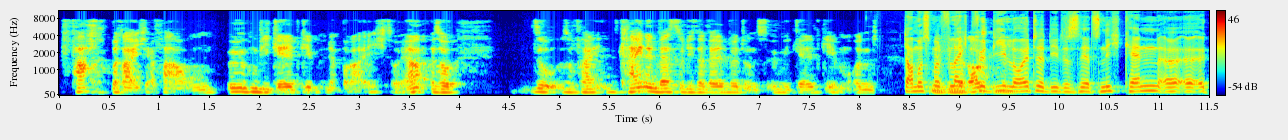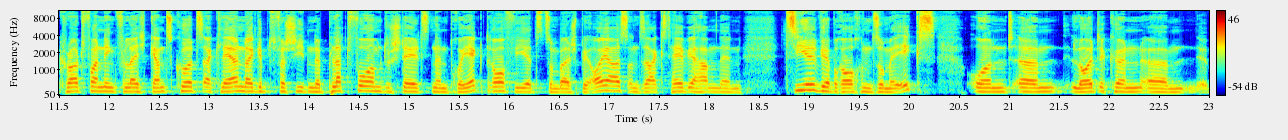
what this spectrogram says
Fachbereicherfahrung irgendwie Geld geben in dem Bereich, so, ja. Also, so, so kein Investor dieser Welt wird uns irgendwie Geld geben. Und da muss man vielleicht für die Leute, die das jetzt nicht kennen, äh, äh, Crowdfunding vielleicht ganz kurz erklären. Da gibt es verschiedene Plattformen. Du stellst ein Projekt drauf, wie jetzt zum Beispiel euers, und sagst, hey, wir haben ein Ziel, wir brauchen Summe X und ähm, Leute können ähm,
